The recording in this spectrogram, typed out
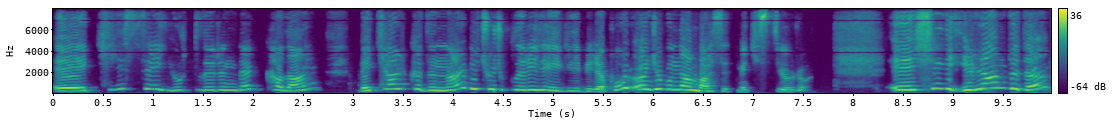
E, kilise yurtlarında kalan bekar kadınlar ve çocukları ile ilgili bir rapor. Önce bundan bahsetmek istiyorum. E, şimdi İrlanda'da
